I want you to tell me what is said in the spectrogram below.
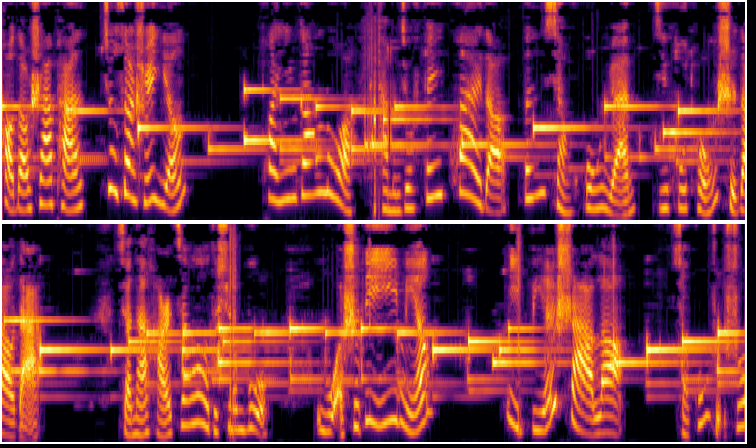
跑到沙盘，就算谁赢。话音刚落，他们就飞快地奔向公园，几乎同时到达。小男孩骄傲地宣布：“我是第一名！”你别傻了，小公主说：“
